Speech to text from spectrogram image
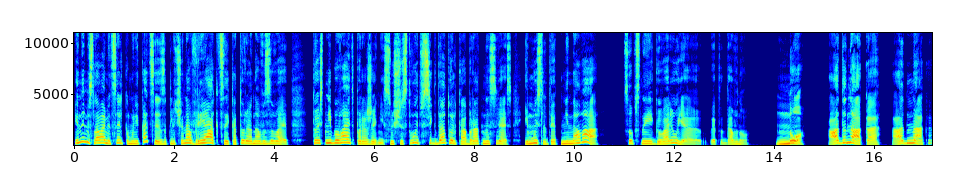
Иными словами, цель коммуникации заключена в реакции, которую она вызывает. То есть не бывает поражений, существует всегда только обратная связь. И мысль-то это не нова. Собственно, и говорю я это давно. Но, однако, однако,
